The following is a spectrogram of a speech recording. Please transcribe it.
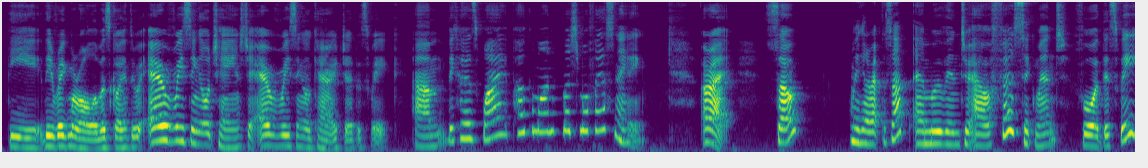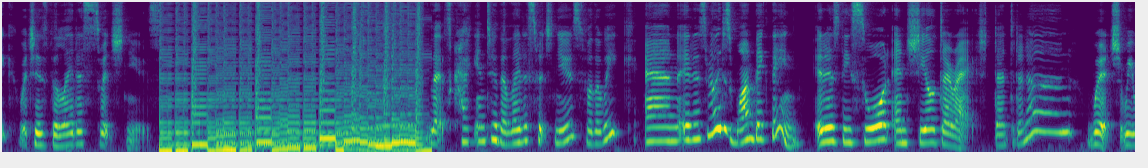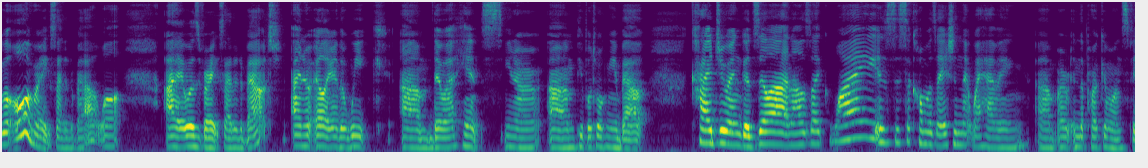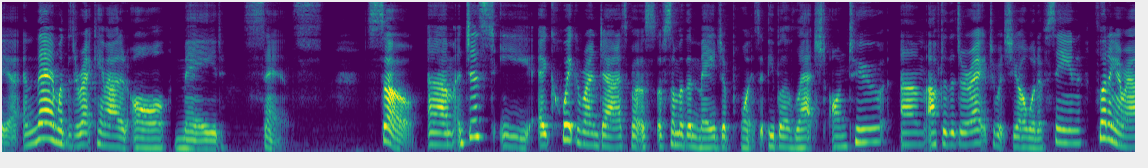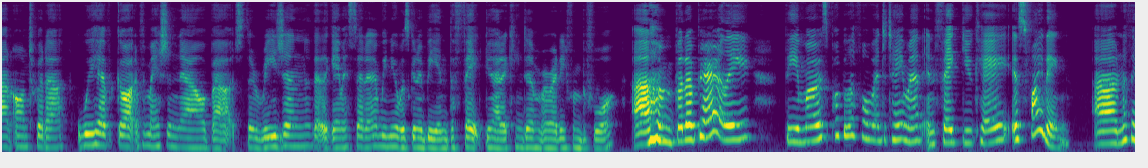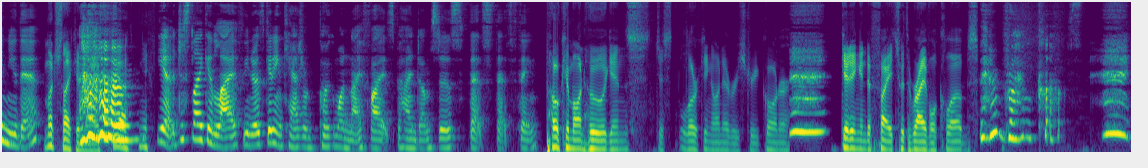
the the rigmarole of us going through every single change to every single character this week. Um, because why Pokemon much more fascinating. All right, so we're to wrap this up and move into our first segment for this week, which is the latest Switch news. Let's crack into the latest Switch news for the week, and it is really just one big thing. It is the Sword and Shield Direct, dun, dun, dun, which we were all very excited about. Well, I was very excited about. I know earlier in the week um, there were hints, you know, um, people talking about kaiju and Godzilla, and I was like, why is this a conversation that we're having um, in the Pokemon sphere? And then when the direct came out, it all made sense. So, um, just a, a quick rundown, I suppose, of some of the major points that people have latched onto um, after the direct, which you all would have seen floating around on Twitter. We have got information now about the region that the game is set in. We knew it was going to be in the fake United Kingdom already from before. Um, but apparently, the most popular form of entertainment in fake UK is fighting. Uh, nothing new there. Much like in life. yeah. yeah, just like in life, you know, it's getting casual Pokemon knife fights behind dumpsters. That's that's the thing. Pokemon hooligans just lurking on every street corner, getting into fights with rival clubs. rival clubs.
